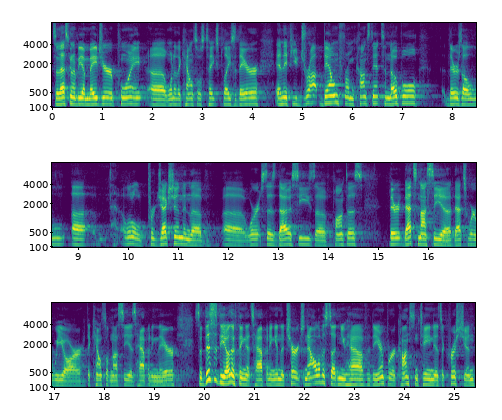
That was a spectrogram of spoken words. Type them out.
So that's going to be a major point. Uh, one of the councils takes place there. And if you drop down from Constantinople, there's a, uh, a little projection in the uh, where it says Diocese of Pontus. There, that's Nicaea. That's where we are. The Council of Nicaea is happening there. So, this is the other thing that's happening in the church. Now, all of a sudden, you have the Emperor Constantine is a Christian.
